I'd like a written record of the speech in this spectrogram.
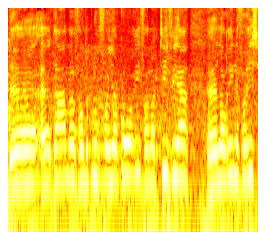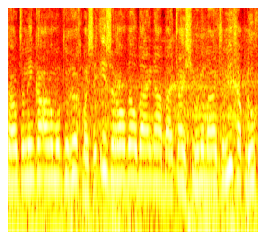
De dame van de ploeg van Jacori van van Activia. Uh, Laurine van Riesen houdt de linkerarm op de rug. Maar ze is er al wel bijna bij Thijs Oenema uit de Ligaploeg.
